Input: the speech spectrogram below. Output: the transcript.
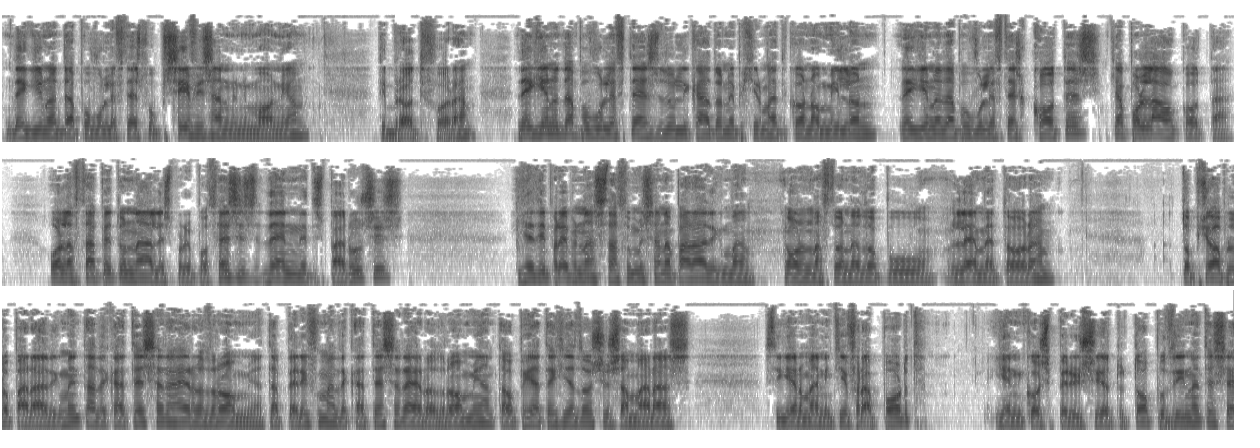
δεν γίνονται από βουλευτές που ψήφισαν μνημόνιο την πρώτη φορά. Δεν γίνονται από βουλευτές δουλικά των επιχειρηματικών ομήλων. Δεν γίνονται από βουλευτές κότες και από λαό κότα. Όλα αυτά απαιτούν άλλες προποθέσει. Δεν είναι της παρούσης. Γιατί πρέπει να σταθούμε σε ένα παράδειγμα όλων αυτών εδώ που λέμε τώρα. Το πιο απλό παράδειγμα είναι τα 14 αεροδρόμια. Τα περίφημα 14 αεροδρόμια, τα οποία τα είχε δώσει ο Σαμαράς στη γερμανική Φραπόρτ, γενικώς η περιουσία του τόπου, δίνεται σε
